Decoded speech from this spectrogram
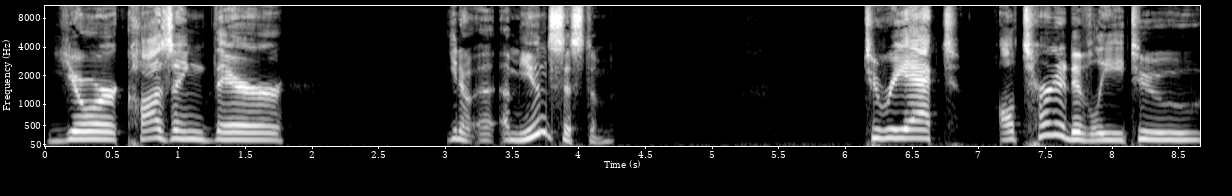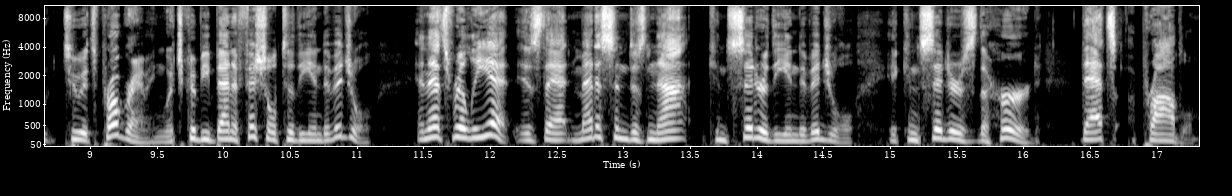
you're causing their you know immune system to react alternatively to to its programming which could be beneficial to the individual. And that's really it is that medicine does not consider the individual. It considers the herd. That's a problem.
